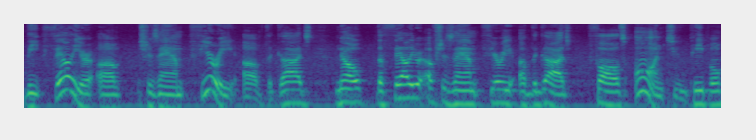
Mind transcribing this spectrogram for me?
the failure of Shazam Fury of the Gods. No, the failure of Shazam Fury of the Gods falls on two people.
